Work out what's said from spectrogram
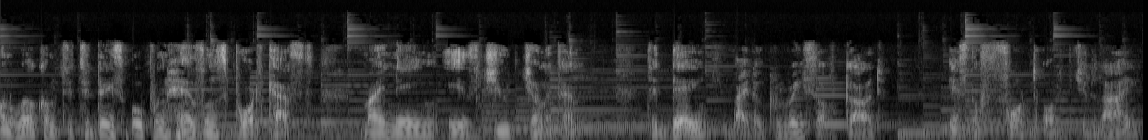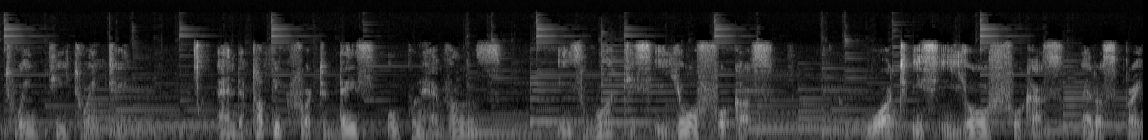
and welcome to today's Open Heavens podcast. My name is Jude Jonathan. Today, by the grace of God, is the 4th of July 2020. And the topic for today's Open Heavens is what is your focus? What is your focus? Let us pray.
